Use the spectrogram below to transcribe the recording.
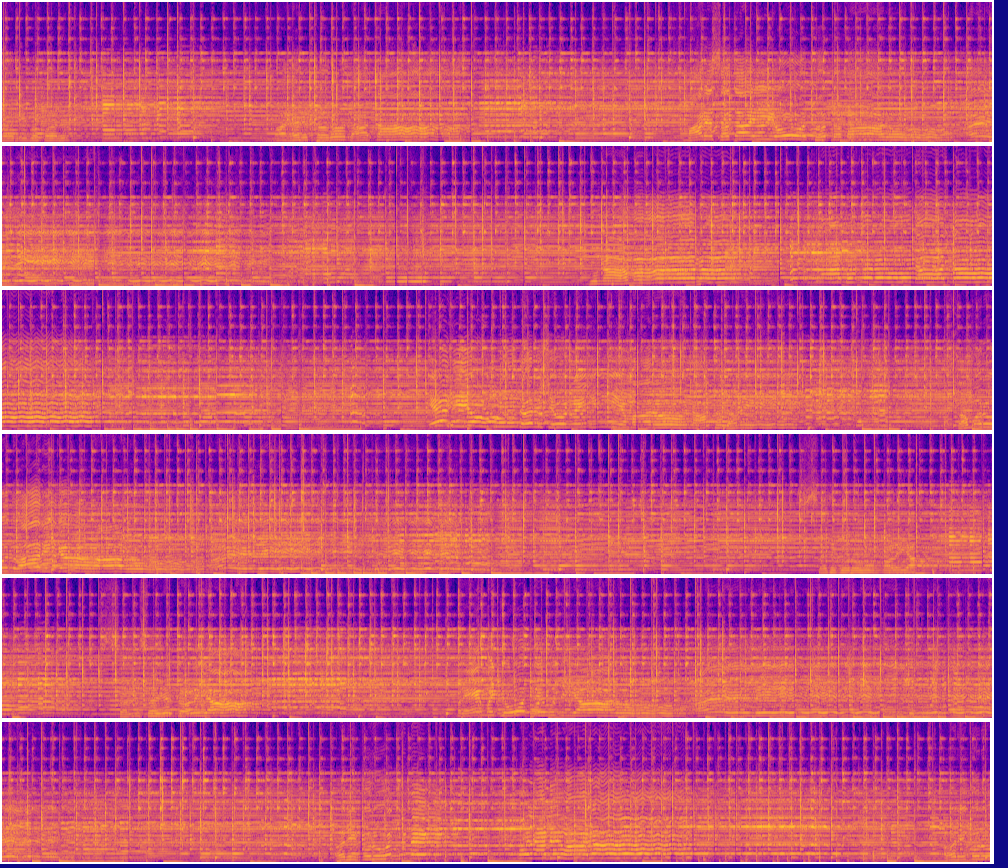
ગરીબ પર મહેર કરો દાતા મારે સદાઈ ઓછો તમારો. અરે નહીં અમારો નાથ ધણી. સમરુ દ્વારિકા વાળો સદગુરુ મળ્યા. સંશય ટળ્યા પ્રેમ જ્યોત ઉદિયારો હરિ ગુરુ વચને ગુરુ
